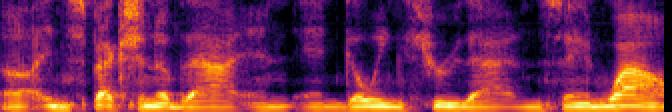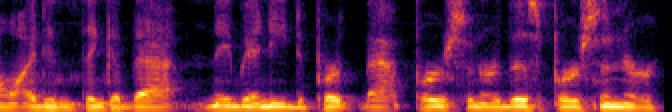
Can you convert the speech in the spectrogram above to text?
uh, inspection of that and and going through that and saying, "Wow, I didn't think of that. Maybe I need to put that person or this person or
